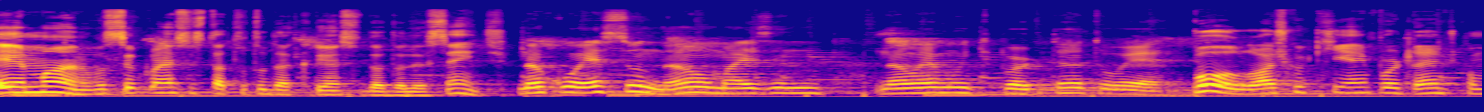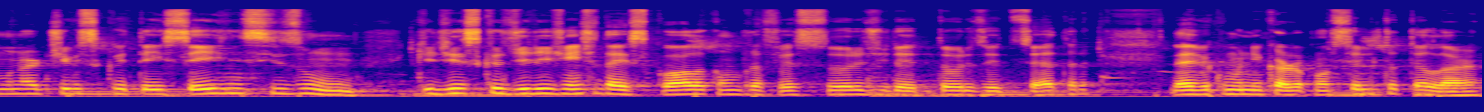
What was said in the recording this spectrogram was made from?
Ei, mano, você conhece o Estatuto da Criança e do Adolescente? Não conheço não, mas não é muito importante, ué. Pô, lógico que é importante, como no artigo 56, inciso 1, que diz que os dirigentes da escola, como professores, diretores, etc., devem comunicar ao conselho tutelar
